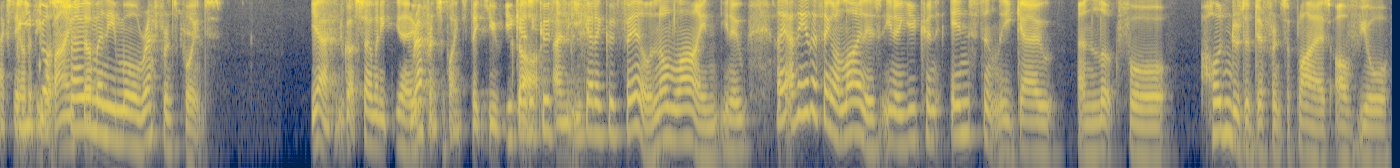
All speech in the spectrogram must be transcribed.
I can see But other people buying so stuff. many more reference points. Yeah, you've got so many You know, reference points that you've You got. get a good, and you get a good feel. And online, you know, I think, I think the other thing online is, you know, you can instantly go and look for hundreds of different suppliers of your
